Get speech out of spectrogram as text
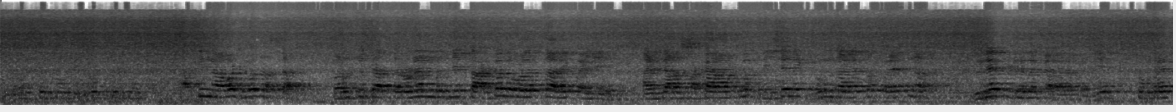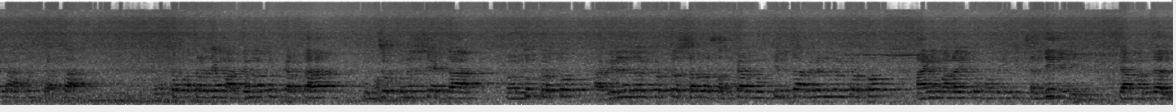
इकडं फिरतो तिकडं फिरतो अशी नावं ठेवत असतात. परंतु त्या तरुणांमधली ताकद ओळखता आली पाहिजे आणि त्याला सकारात्मक दिशेने घेऊन जाण्याचा प्रयत्न जुन्या पिढीनं करायला पाहिजे. तो प्रयत्न आपण करता. वृत्तपत्राच्या माध्यमातून करता. आहात तुमचं पुनश्च एकदा कौतुक करतो. अभिनंदन करतो. सर्व सत्कार मूर्तींचं अभिनंदन करतो. आणि मला इथं बोलायची संधी दिली. त्याबद्दल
